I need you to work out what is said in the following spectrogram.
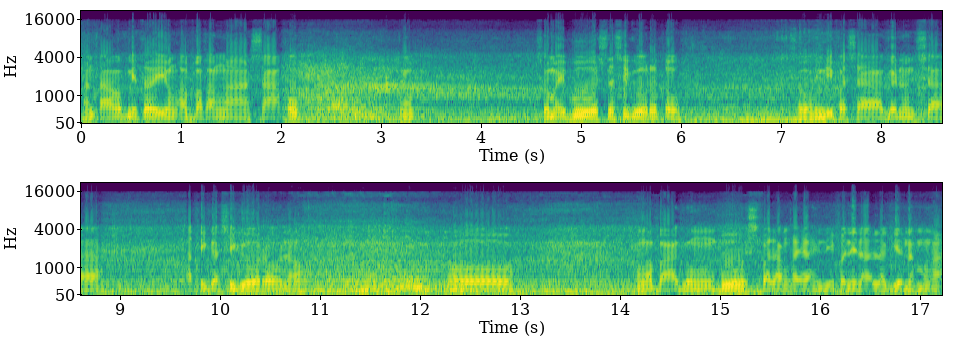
ang tawag nito ay yung abakang ah, sako. So may buhos na siguro to. So hindi pa sa ganun sa katigas siguro, no? O mga bagong buhos pa lang kaya hindi pa nilalagyan ng mga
